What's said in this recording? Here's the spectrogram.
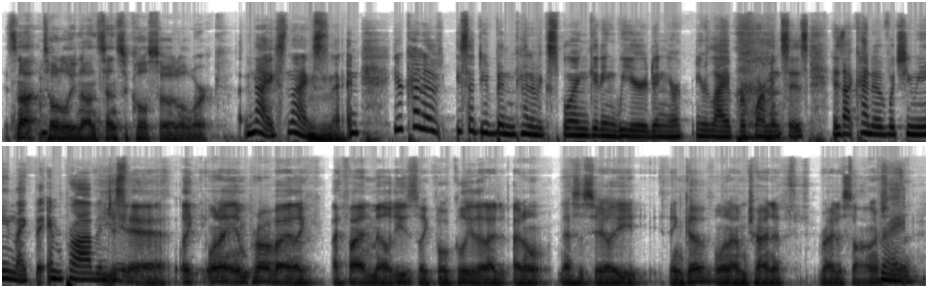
it's not totally nonsensical, so it'll work. Nice, nice. Mm-hmm. And you're kind of you said you've been kind of exploring getting weird in your your live performances. Is that kind of what you mean, like the improv and just yeah, like when I improv, I like I find melodies like vocally that I, I don't necessarily think of when I'm trying to f- write a song or Right. something.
